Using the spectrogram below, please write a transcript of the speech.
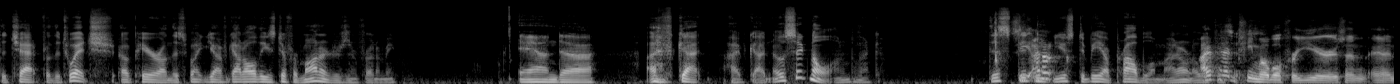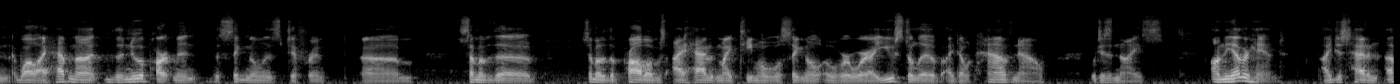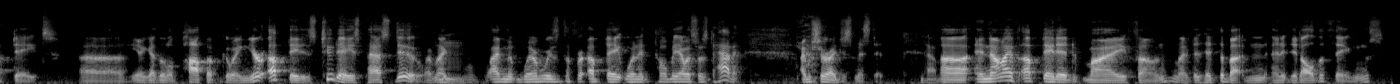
the chat for the Twitch up here on this, yeah, I've got all these different monitors in front of me, and uh, I've got I've got no signal. I'm like, this See, didn't used to be a problem. I don't know. What I've had is. T-Mobile for years, and and while I have not, the new apartment, the signal is different. Um, some of the some of the problems I had with my T-Mobile signal over where I used to live, I don't have now, which is nice. On the other hand, I just had an update. Uh, you know, you got a little pop-up going. Your update is two days past due. I'm like, I'm, where was the update when it told me I was supposed to have it? I'm sure I just missed it. No. Uh, and now I've updated my phone. I did hit the button and it did all the things.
